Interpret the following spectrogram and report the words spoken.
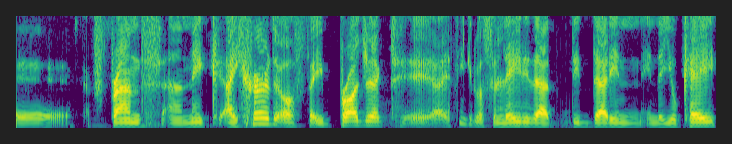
uh, Franz and Nick, I heard of a project. Uh, I think it was a lady that did that in, in the UK,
